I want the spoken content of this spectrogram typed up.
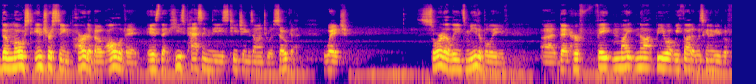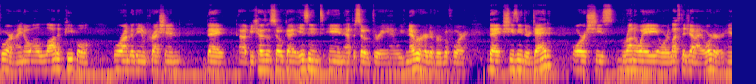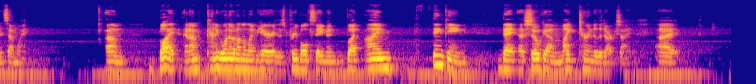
the most interesting part about all of it is that he's passing these teachings on to Ahsoka, which sort of leads me to believe uh, that her fate might not be what we thought it was going to be before. I know a lot of people were under the impression that uh, because Ahsoka isn't in Episode 3 and we've never heard of her before, that she's either dead or she's run away or left the Jedi Order in some way. Um, but, and I'm kind of going out on a limb here, it's a pretty bold statement, but I'm thinking that Ahsoka might turn to the dark side. Uh,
